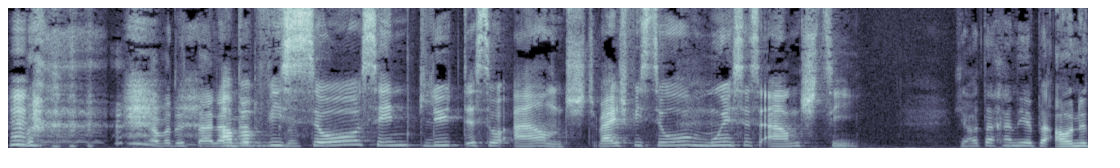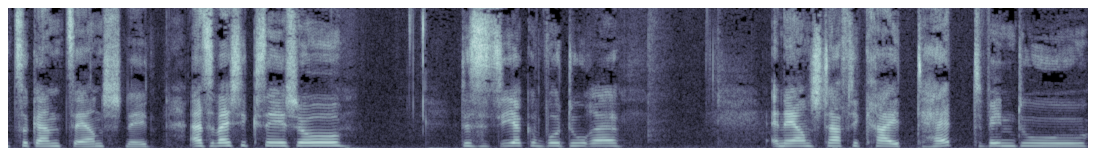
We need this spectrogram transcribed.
Aber der Teil Aber wieso sind die Leute so ernst? Weißt du, wieso muss es ernst sein? Ja, da kann ich eben auch nicht so ganz ernst nehmen. Also weißt, ich sehe schon, dass es irgendwo durch eine Ernsthaftigkeit hat, wenn du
